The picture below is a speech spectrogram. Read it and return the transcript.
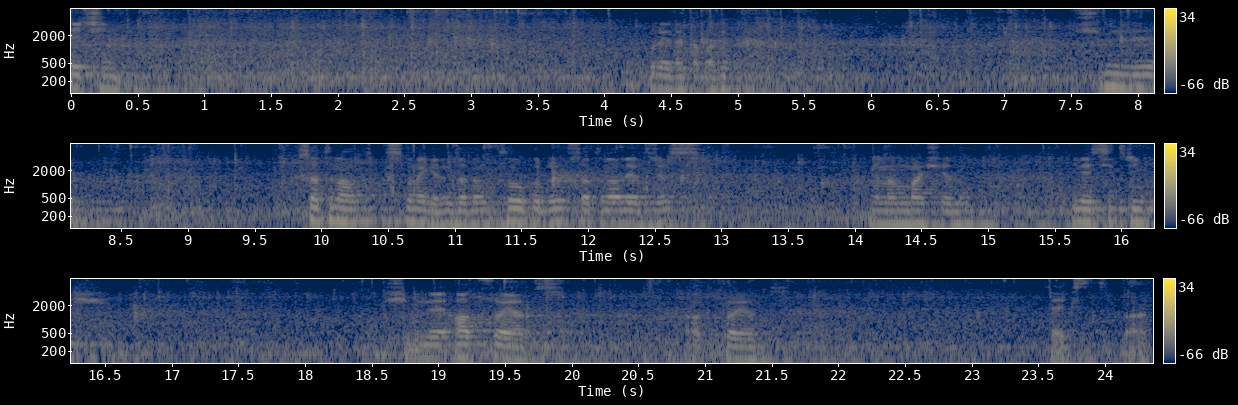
seçin buraya da kapadık şimdi satın al kısmına gelin zaten çoğu kodu satın al yazacağız. Hemen başlayalım. Yine string. Şimdi ad soyad. Ad soyad. Text box.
